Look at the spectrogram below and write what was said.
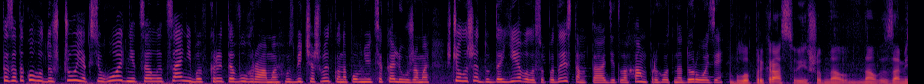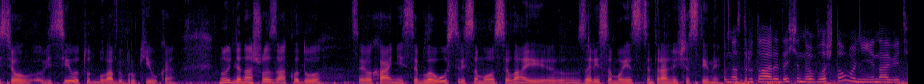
Та за такого дощу, як сьогодні, це лице ніби вкрите вуграми. Узбіччя швидко наповнюється калюжами, що лише додає велосипедистам та дітлахам пригод на дорозі. Було б прекрасою, щоб на, на, замість цього відсілу тут була б бруківка. Ну і для нашого закладу це охайність, це благоустрій самого села і е, взагалі самої центральної частини. У нас тротуари дещо не облаштовані, і навіть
